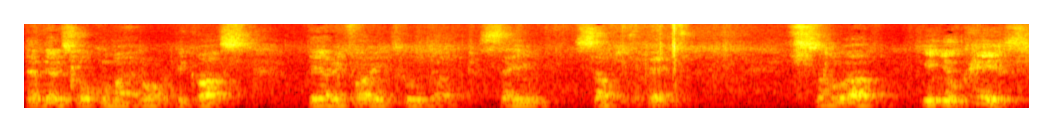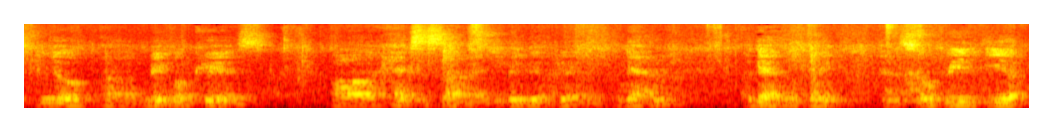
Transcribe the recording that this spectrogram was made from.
then there is no comma all because they are referring to the same subject, okay? So, uh, in your quiz, in your uh, member quiz, uh, exercise will be appearing again, again, okay? And so with the, uh,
